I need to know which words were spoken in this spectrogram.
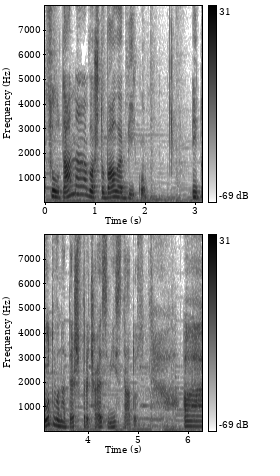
Султана влаштувала бійку, і тут вона теж втрачає свій статус. А,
